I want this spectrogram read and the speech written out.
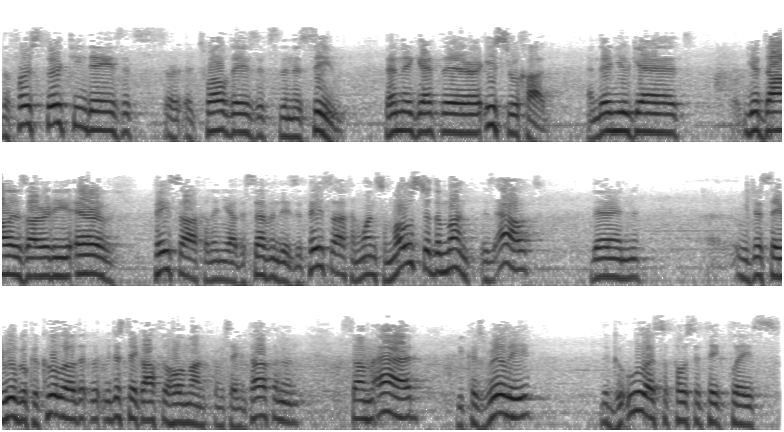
the first thirteen days, it's or twelve days, it's the Nasim. Then they get their Isru Chag and then you get your dollar is already Erev Pesach, and then you have the seven days of Pesach, and once most of the month is out, then uh, we just say Ruba Kakula, we just take off the whole month from saying Tachanun. Some add, because really, the Geula is supposed to take place,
